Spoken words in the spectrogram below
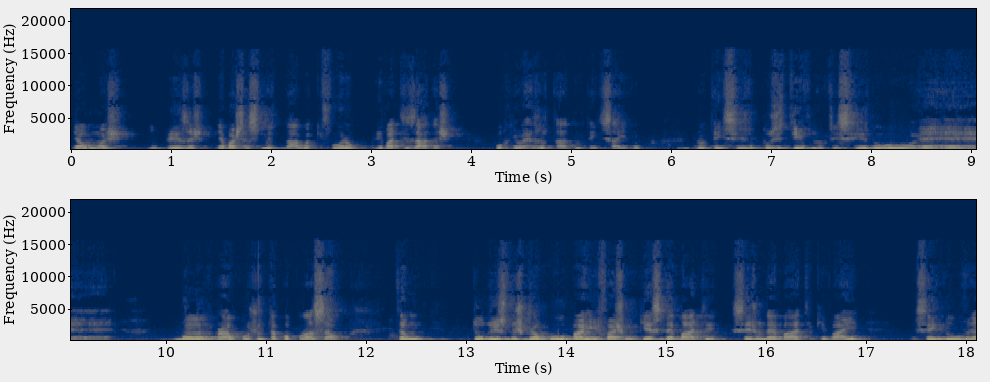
de algumas empresas de abastecimento d'água que foram privatizadas, porque o resultado não tem saído, não tem sido positivo, não tem sido é, é bom para o conjunto da população. Então, tudo isso nos preocupa e faz com que esse debate seja um debate que vai sem dúvida,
